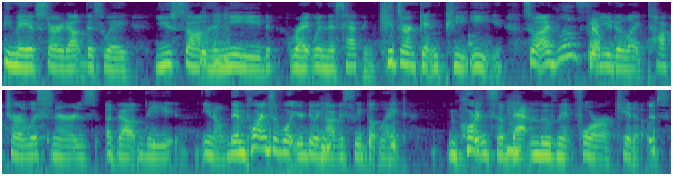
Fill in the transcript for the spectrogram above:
you may have started out this way, you saw a mm-hmm. need right when this happened. Kids aren't getting PE. So I'd love for yep. you to like talk to our listeners about the, you know, the importance of what you're doing, obviously, but like importance of that movement for our kiddos.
